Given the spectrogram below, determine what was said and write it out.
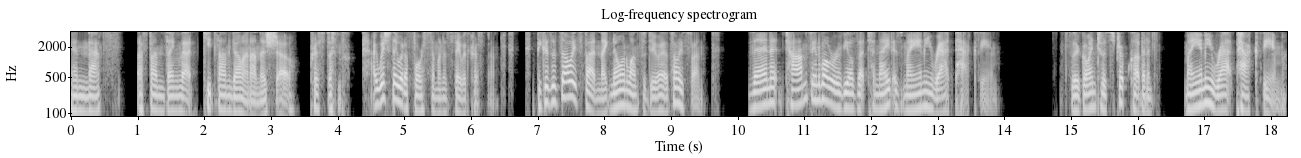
And that's a fun thing that keeps on going on this show. Kristen. I wish they would have forced someone to stay with Kristen because it's always fun. Like no one wants to do it. It's always fun. Then Tom Sandoval reveals that tonight is Miami Rat Pack theme. So they're going to a strip club and it's Miami Rat Pack theme,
